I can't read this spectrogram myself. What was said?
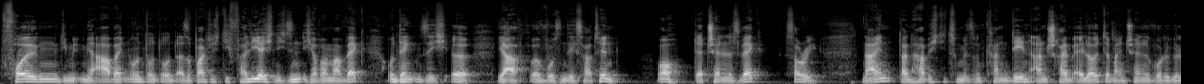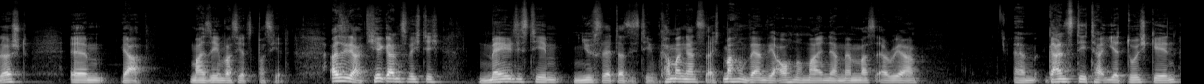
folgen, die mit mir arbeiten und und und. Also praktisch, die verliere ich nicht, die sind nicht auf einmal weg und denken sich, äh, ja, wo ist denn das halt hin? Oh, der Channel ist weg, sorry. Nein, dann habe ich die zumindest und kann denen anschreiben, ey Leute, mein Channel wurde gelöscht. Ähm, ja, Mal sehen, was jetzt passiert. Also wie gesagt, hier ganz wichtig, Mail-System, Newsletter-System. Kann man ganz leicht machen, werden wir auch nochmal in der Members Area ähm, ganz detailliert durchgehen.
